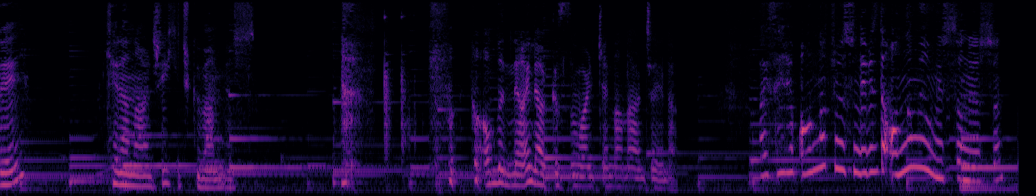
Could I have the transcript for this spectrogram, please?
Ve Kenan Arcı'ya hiç güvenmiyorsun. abla ne alakası var Kenan Arca'yla? Ay Zeynep anlatmıyorsun diye biz de anlamıyor muyuz sanıyorsun?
